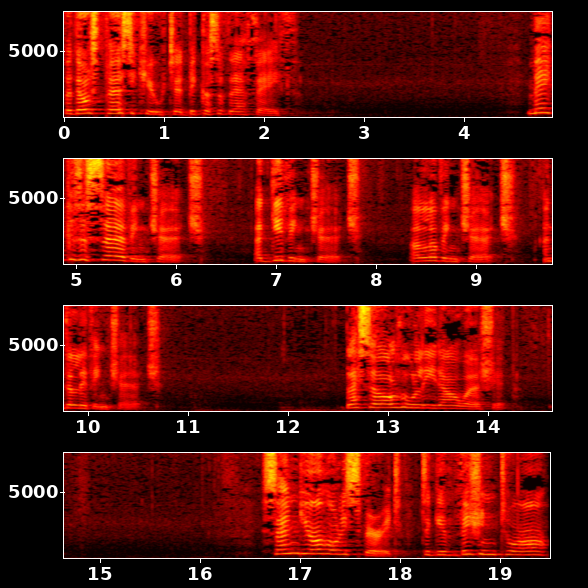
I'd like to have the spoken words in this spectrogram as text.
for those persecuted because of their faith. Make us a serving church, a giving church, a loving church, and a living church. Bless all who lead our worship. Send your Holy Spirit to give vision to our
